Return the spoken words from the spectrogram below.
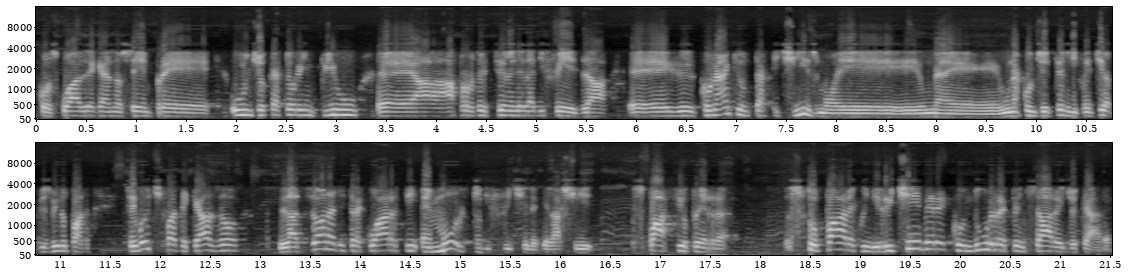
con squadre che hanno sempre un giocatore in più eh, a, a, protezione della difesa, eh, con anche un tatticismo e una, una concezione difensiva più sviluppata, se voi ci fate caso la zona di tre quarti è molto difficile che lasci spazio per stoppare, quindi ricevere, condurre, pensare e giocare.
